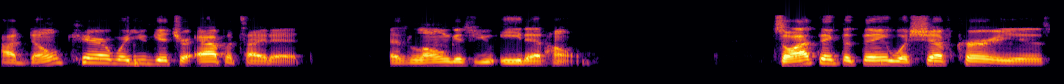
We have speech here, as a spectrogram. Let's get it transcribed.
"I don't care where you get your appetite at, as long as you eat at home." So I think the thing with Chef Curry is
